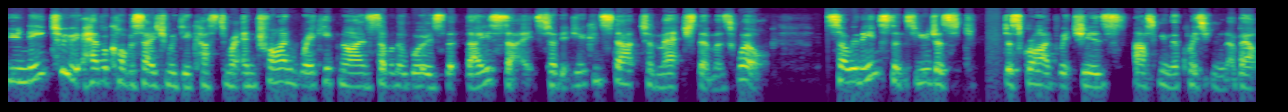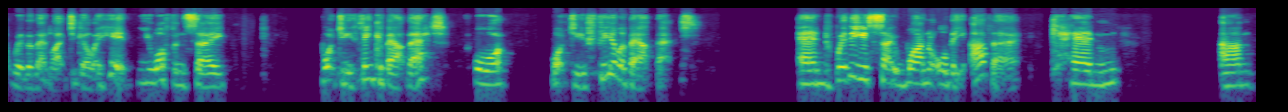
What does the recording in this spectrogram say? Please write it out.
you need to have a conversation with your customer and try and recognize some of the words that they say so that you can start to match them as well. So, in the instance you just described, which is asking the question about whether they'd like to go ahead, you often say, What do you think about that? Or what do you feel about that? And whether you say one or the other can, um,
